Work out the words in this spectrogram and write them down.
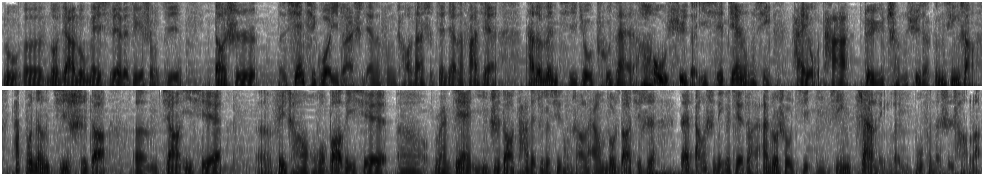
卢 呃诺基亚 Luma 系列的这个手机，当时。掀起过一段时间的风潮，但是渐渐的发现它的问题就出在后续的一些兼容性，还有它对于程序的更新上，它不能及时的嗯将一些。呃，非常火爆的一些呃软件移植到它的这个系统上来。我们都知道，其实，在当时那个阶段，安卓手机已经占领了一部分的市场了。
